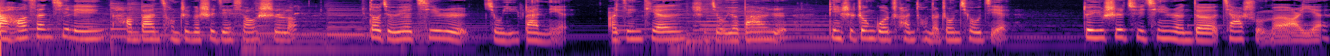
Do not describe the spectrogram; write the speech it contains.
马航三七零航班从这个世界消失了，到九月七日就已半年，而今天是九月八日，便是中国传统的中秋节。对于失去亲人的家属们而言，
